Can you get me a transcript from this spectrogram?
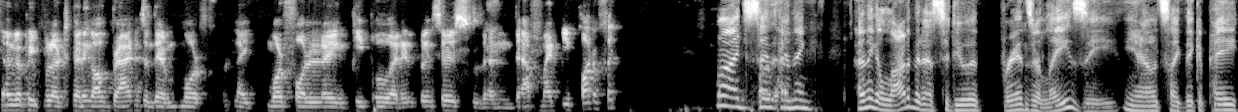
younger people are turning off brands and they're more like more following people and influencers. So then that might be part of it. Well, I just I, I think I think a lot of it has to do with brands are lazy. You know, it's like they could pay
